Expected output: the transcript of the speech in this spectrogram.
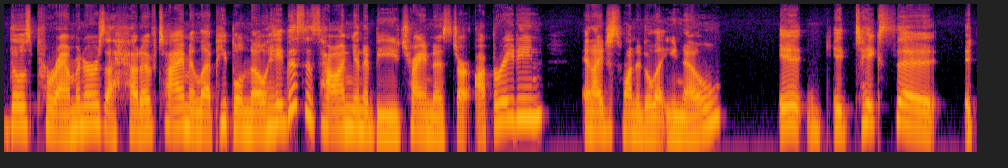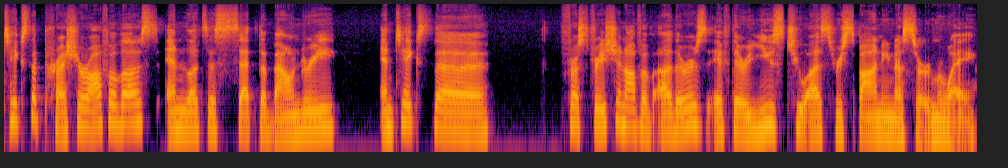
those parameters ahead of time and let people know, hey, this is how I'm going to be trying to start operating. And I just wanted to let you know, it it takes the it takes the pressure off of us and lets us set the boundary and takes the frustration off of others if they're used to us responding a certain way.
